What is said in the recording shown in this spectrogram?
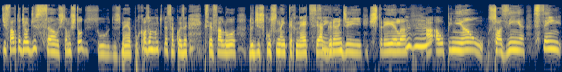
de falta de audição. Estamos todos surdos, né? Por causa muito dessa coisa que você falou do discurso na internet ser Sim. a grande estrela, a, a opinião sozinha, sem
